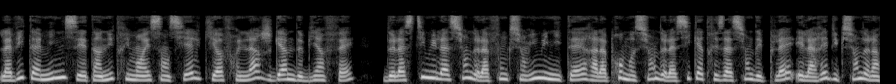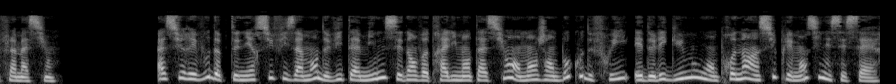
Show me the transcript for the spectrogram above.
la vitamine C est un nutriment essentiel qui offre une large gamme de bienfaits, de la stimulation de la fonction immunitaire à la promotion de la cicatrisation des plaies et la réduction de l'inflammation. Assurez-vous d'obtenir suffisamment de vitamine C dans votre alimentation en mangeant beaucoup de fruits et de légumes ou en prenant un supplément si nécessaire.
